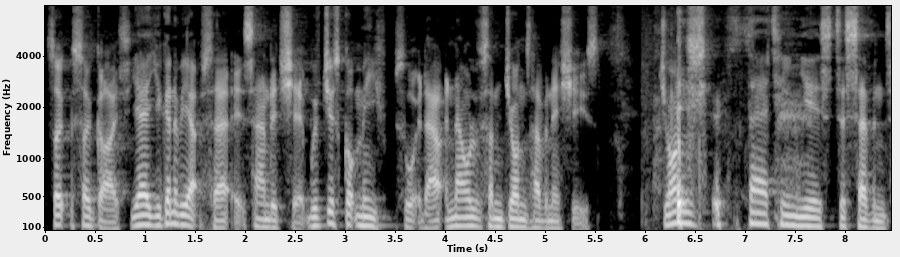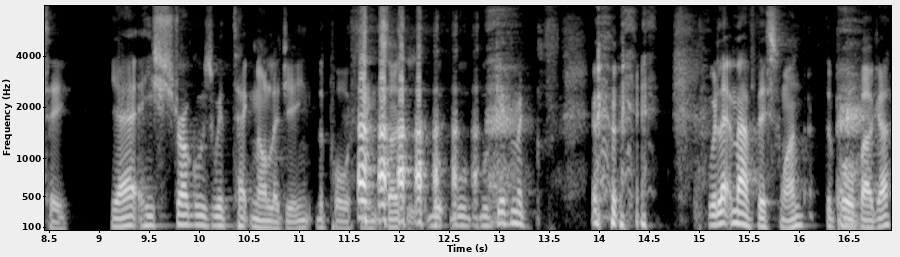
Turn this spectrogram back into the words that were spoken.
So, so guys, yeah, you're going to be upset. It sounded shit. We've just got me sorted out, and now all of a sudden, John's having issues. John's 13 years to 70. Yeah, he struggles with technology, the poor thing. So we'll, we'll, we'll give him a. we'll let him have this one, the poor bugger,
